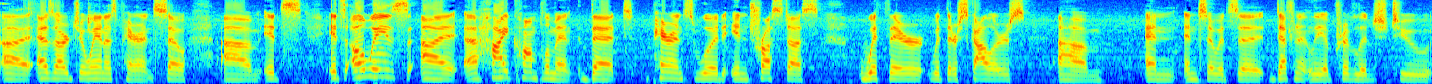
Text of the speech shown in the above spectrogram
uh, as are Joanna's parents. So um, it's it's always a high compliment that parents would entrust us with their with their scholars. Um, and and so it's a definitely a privilege to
